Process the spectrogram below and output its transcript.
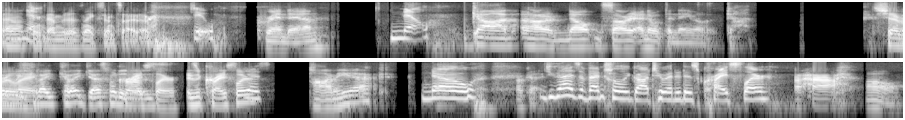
I don't No. think that does make sense either. Stu. Grand Am. No. God. Uh, no. I'm sorry. I know what the name of it. God. Wait, wait, Chevrolet. can I can I guess what it is? Chrysler. Is it Chrysler? Yes. Pontiac. No. Okay. You guys eventually got to it. It is Chrysler. Aha. Oh.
